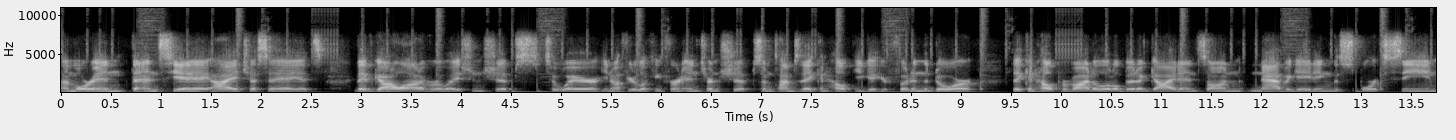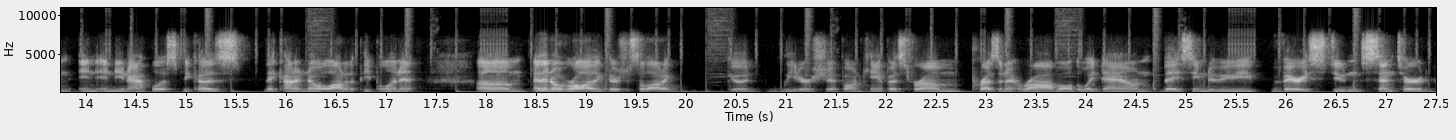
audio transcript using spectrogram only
um, or in the ncaa ihsaa it's they've got a lot of relationships to where you know if you're looking for an internship sometimes they can help you get your foot in the door. They can help provide a little bit of guidance on navigating the sports scene in indianapolis because they kind of know a lot of the people in it. Um, and then overall i think there's just a lot of good leadership on campus from president rob all the way down. They seem to be very student centered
